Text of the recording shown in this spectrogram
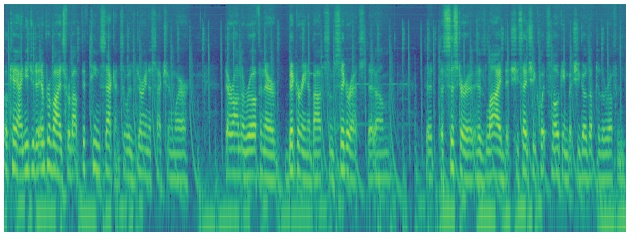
"Okay, I need you to improvise for about 15 seconds." It was during a section where they're on the roof and they're bickering about some cigarettes that um, that the sister has lied that she said she quit smoking, but she goes up to the roof and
